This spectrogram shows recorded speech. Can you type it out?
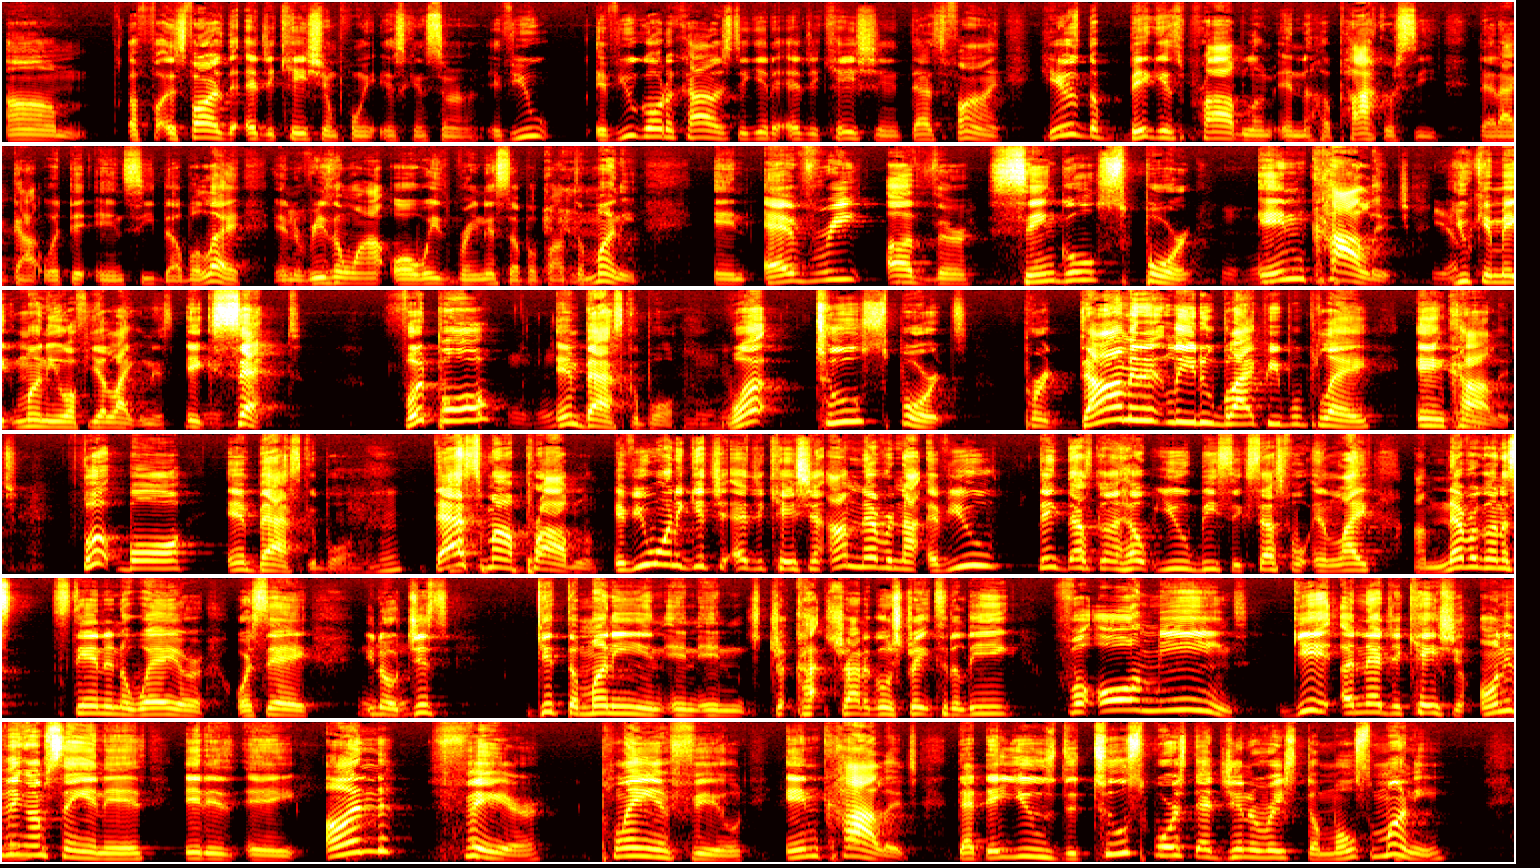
Um, as far as the education point is concerned, if you if you go to college to get an education, that's fine. Here's the biggest problem in the hypocrisy that I got with the NCAA, and the reason why I always bring this up about the money. In every other single sport mm-hmm. in college, you can make money off your likeness, mm-hmm. except football mm-hmm. and basketball. What two sports predominantly do black people play in college? Football and basketball. Mm-hmm. That's my problem. If you want to get your education, I'm never not. If you think that's going to help you be successful in life, I'm never going to stand in the way or or say, you know, mm-hmm. just get the money and, and, and try to go straight to the league. For all means, get an education. Only mm-hmm. thing I'm saying is it is a unfair playing field in college that they use the two sports that generates the most money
